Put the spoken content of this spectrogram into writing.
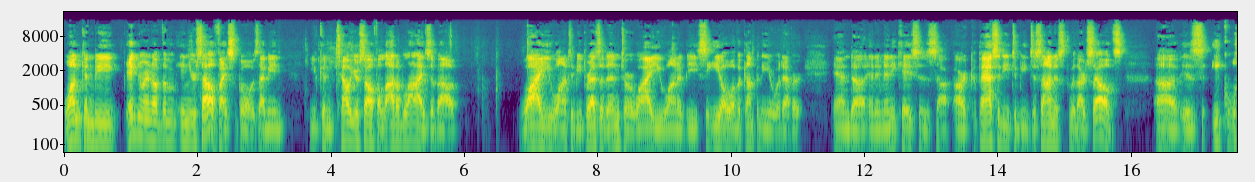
One can be ignorant of them in yourself, I suppose. I mean, you can tell yourself a lot of lies about why you want to be president or why you want to be CEO of a company or whatever. And uh, and in many cases, our, our, capacity to be dishonest with ourselves uh, is equal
